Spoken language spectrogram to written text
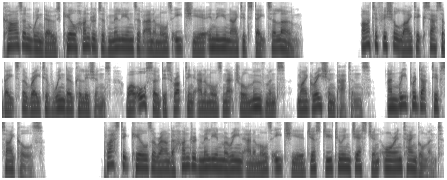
cars and windows kill hundreds of millions of animals each year in the United States alone. Artificial light exacerbates the rate of window collisions, while also disrupting animals' natural movements, migration patterns, and reproductive cycles. Plastic kills around 100 million marine animals each year just due to ingestion or entanglement.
